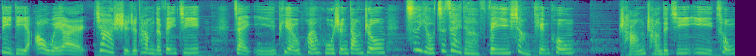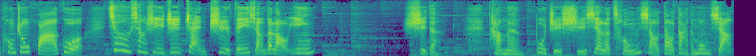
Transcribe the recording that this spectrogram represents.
弟弟奥维尔驾驶着他们的飞机，在一片欢呼声当中，自由自在的飞向天空。长长的机翼从空中划过，就像是一只展翅飞翔的老鹰。是的，他们不只实现了从小到大的梦想，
